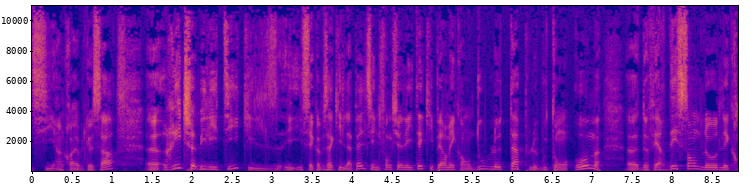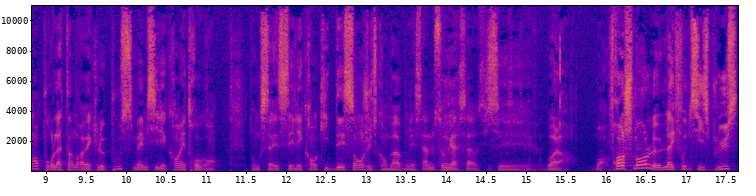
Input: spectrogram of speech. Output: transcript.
si incroyable que ça. Euh, Reachability, c'est comme ça qu'ils l'appellent, c'est une fonctionnalité qui permet quand on double tape le bouton Home euh, de faire descendre le haut de l'écran pour l'atteindre avec le pouce, même si l'écran est trop grand. Donc c'est, c'est l'écran qui descend jusqu'en bas. Bon, Et Samsung a ça aussi. c'est voilà. Bon, franchement, le l'iPhone 6 Plus,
